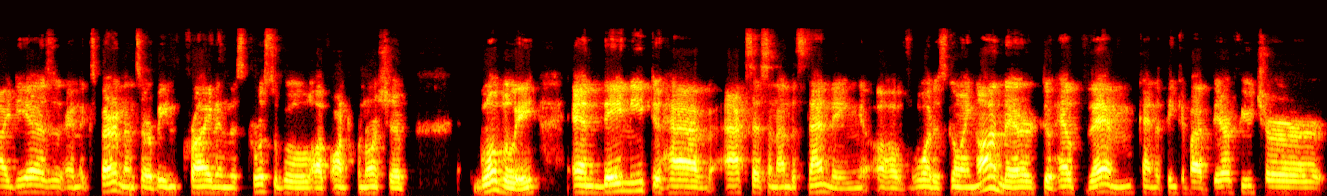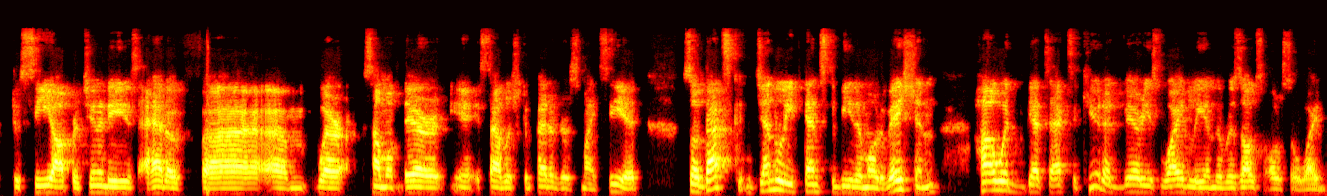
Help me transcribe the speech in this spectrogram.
ideas and experiments are being tried in this crucible of entrepreneurship globally and they need to have access and understanding of what is going on there to help them kind of think about their future to see opportunities ahead of uh, um, where some of their established competitors might see it. So that's generally tends to be the motivation. How it gets executed varies widely and the results also wide,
